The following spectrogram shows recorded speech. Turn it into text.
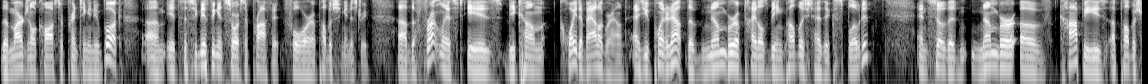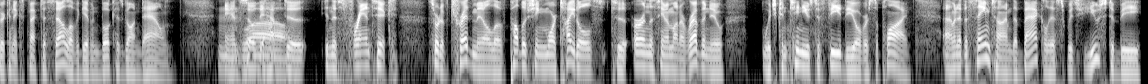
the marginal cost of printing a new book um, it's a significant source of profit for a publishing industry uh, the front list is become quite a battleground as you pointed out the number of titles being published has exploded and so the number of copies a publisher can expect to sell of a given book has gone down mm. and so wow. they have to in this frantic sort of treadmill of publishing more titles to earn the same amount of revenue, which continues to feed the oversupply. Um, and at the same time, the backlist, which used to be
